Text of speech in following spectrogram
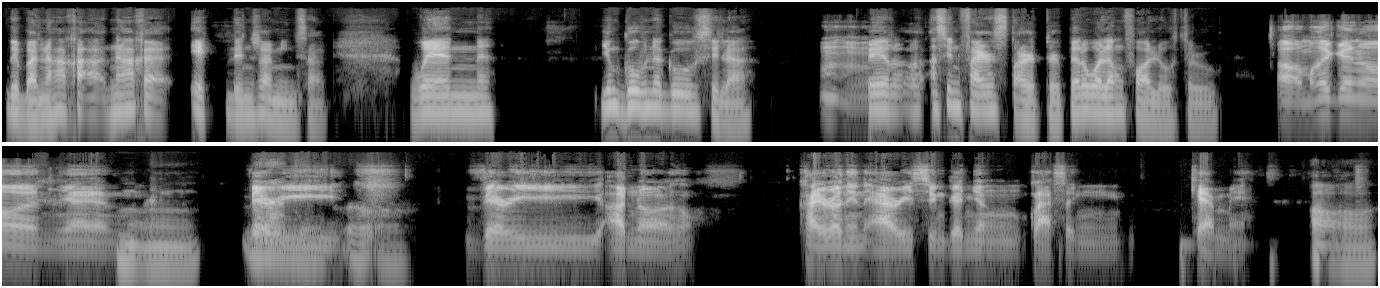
di ba, nakaka, nakaka-ick din siya minsan. When, yung go na go sila, Mm-mm. pero, as in fire starter, pero walang follow through. Oo, mga ganon. Yan. Mm-mm. Very, Marami. Oo. very, ano, Chiron and Aries yung ganyang klaseng keme. Oo.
